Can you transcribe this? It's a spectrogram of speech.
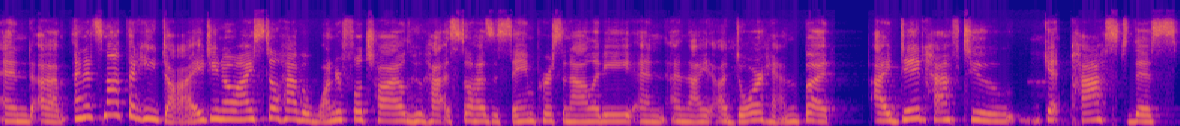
And um, and it's not that he died. You know, I still have a wonderful child who has still has the same personality, and and I adore him. But I did have to get past this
